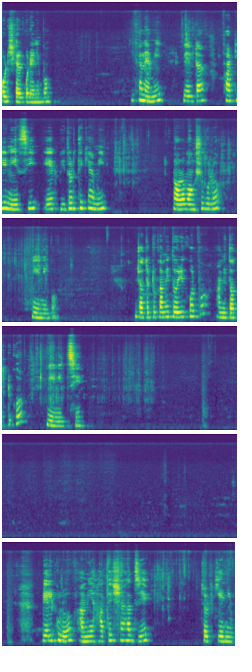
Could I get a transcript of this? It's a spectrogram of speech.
পরিষ্কার করে নেব। এখানে আমি বেলটা ফাটিয়ে নিয়েছি। এর ভিতর থেকে আমি নরম অংশগুলো নিয়ে নিব। যতটুকু আমি তৈরি করব, আমি ততটুকু নিয়ে নিচ্ছি। বেলগুলো আমি হাতের সাহায্যে চটকিয়ে নিব।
